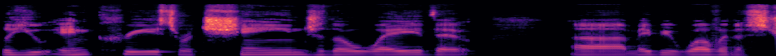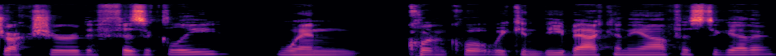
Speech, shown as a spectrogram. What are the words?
will you increase or change the way that uh, maybe Woven is structured physically when quote unquote we can be back in the office together?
